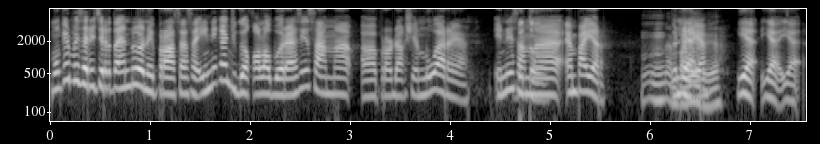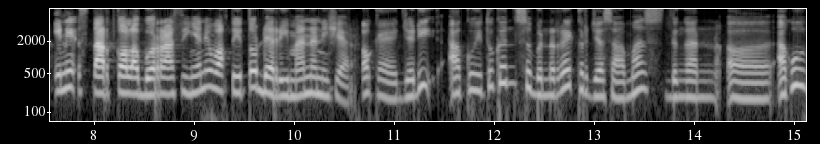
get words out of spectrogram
Mungkin bisa diceritain dulu nih prosesnya. Ini kan juga kolaborasi sama eh, production luar ya. Ini sama Empire. Mm, Bener Empire ya? Ya ya ya. Ini start kolaborasinya nih waktu itu dari mana nih Share? Oke, jadi aku itu kan sebenarnya kerjasama dengan eh, aku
